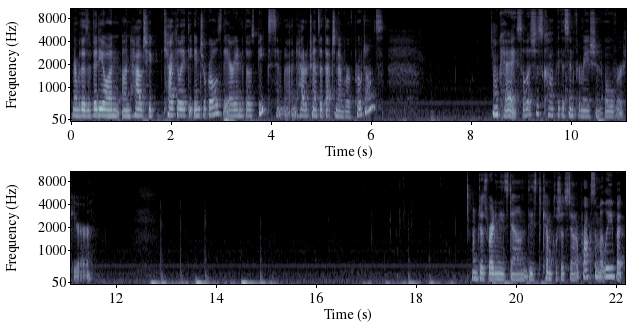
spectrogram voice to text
Remember, there's a video on, on how to calculate the integrals, the area under those peaks, and, and how to translate that to number of protons. Okay, so let's just copy this information over here. I'm just writing these down, these chemical shifts down approximately, but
